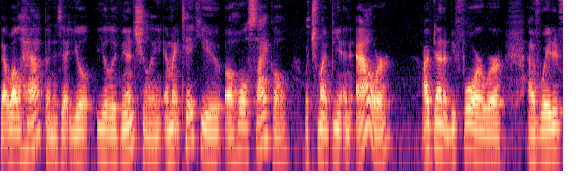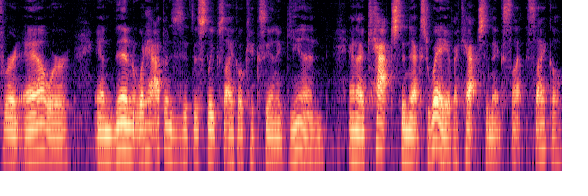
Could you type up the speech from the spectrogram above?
that what'll happen is that you'll you'll eventually it might take you a whole cycle, which might be an hour. I've done it before where I've waited for an hour and then what happens is that the sleep cycle kicks in again, and I catch the next wave, I catch the next cycle.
